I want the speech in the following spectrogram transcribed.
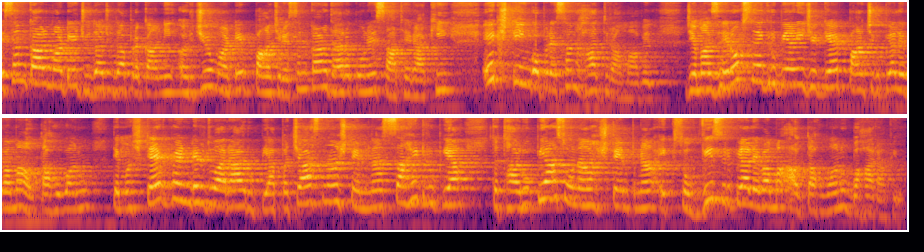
રેશન કાર્ડ માટે જુદા જુદા પ્રકારની અરજીઓ માટે પાંચ રેશન કાર્ડ ધારકોને સાથે રાખી એક સ્ટિંગ ઓપરેશન હાથ ધરવામાં આવેલ, જેમાં ઝેરોક્સ એક રૂપિયાની જગ્યાએ પાંચ રૂપિયા લેવામાં આવતા હોવાનું, તેમજ સ્ટેમ્પ વેન્ડર દ્વારા રૂપિયા પચાસના સ્ટેમ્પના સાહીઠ રૂપિયા તથા રૂપિયા સોના સ્ટેમ્પના એકસો વીસ રૂપિયા લેવામાં આવતા હોવાનું બહાર આવ્યું.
